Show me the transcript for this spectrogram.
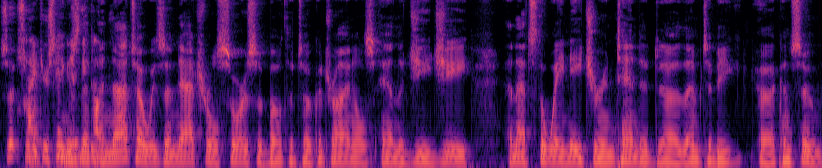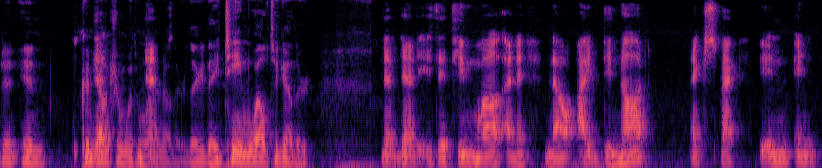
So, so what you're saying is that annatto is a natural source of both the tocotrienols and the GG, and that's the way nature intended uh, them to be uh, consumed in, in conjunction that, with one that, another. They, they team well together. That that is they team well. And now I did not expect in in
